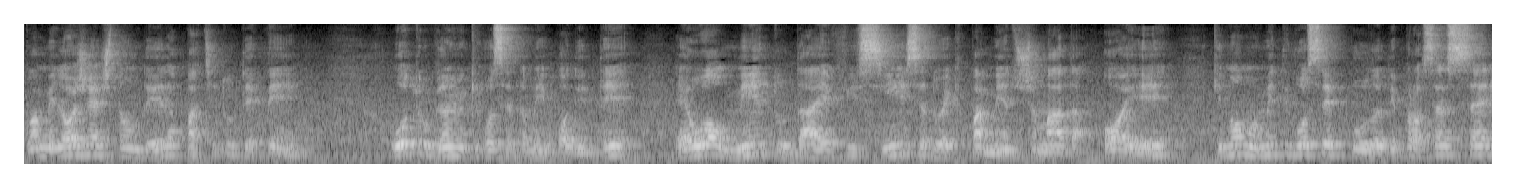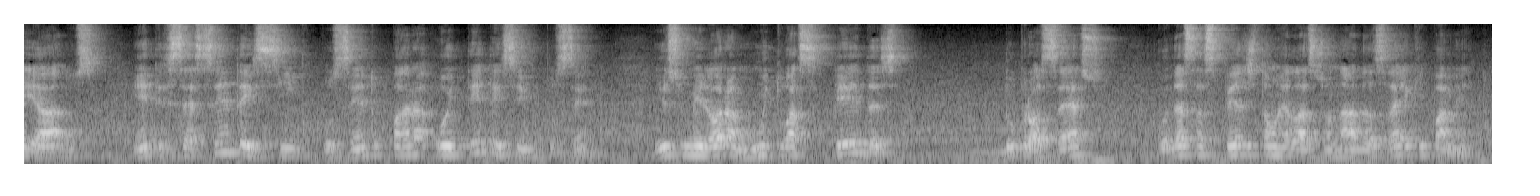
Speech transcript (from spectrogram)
com a melhor gestão dele a partir do TPM. Outro ganho que você também pode ter é o aumento da eficiência do equipamento chamada OE, que normalmente você pula de processos seriados entre 65% para 85%. Isso melhora muito as perdas do processo quando essas perdas estão relacionadas a equipamento.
